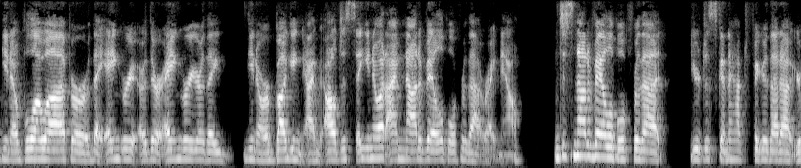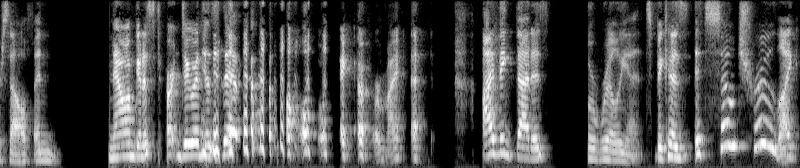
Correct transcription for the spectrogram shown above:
you know, blow up or they angry or they're angry or they, you know, are bugging, I, I'll just say, you know what? I'm not available for that right now. I'm just not available for that. You're just going to have to figure that out yourself. And now I'm going to start doing the zip all the way over my head. I think that is brilliant because it's so true. Like,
